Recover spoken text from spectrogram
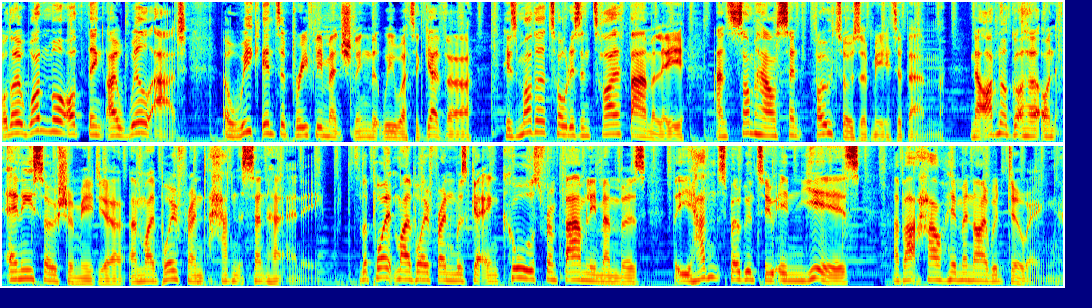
Although, one more odd thing I will add a week into briefly mentioning that we were together, his mother told his entire family and somehow sent photos of me to them. Now, I've not got her on any social media, and my boyfriend hadn't sent her any. To the point my boyfriend was getting calls from family members that he hadn't spoken to in years about how him and I were doing.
